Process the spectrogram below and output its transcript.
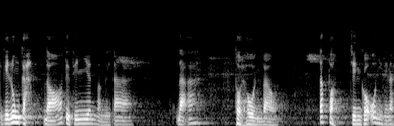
những cái rung cảm đó từ thiên nhiên mà người ta đã thổi hồn vào tác phẩm trên gỗ như thế này.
